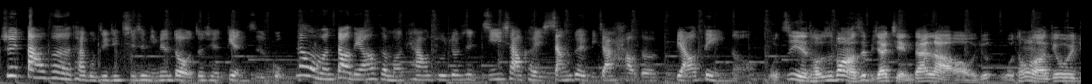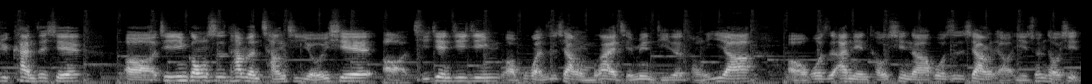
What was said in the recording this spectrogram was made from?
所以大部分的台股基金其实里面都有这些电子股。那我们到底要怎么挑出就是绩效可以相对比较好的标的呢？我自己的投资方法是比较简单啦，哦，我就我通常就会去看这些。呃，基金公司他们长期有一些呃旗舰基金哦，不管是像我们刚才前面提的统一啊，哦，或是安联投信啊，或是像呃野村投信，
